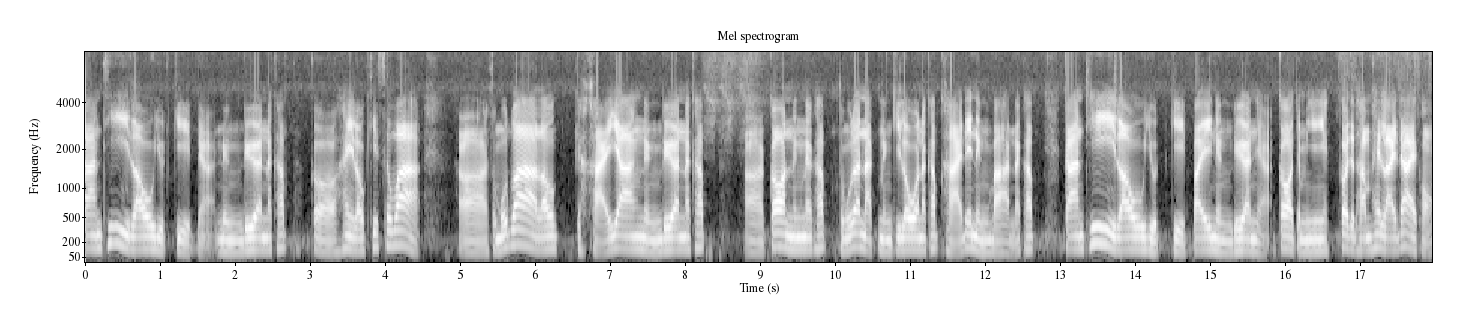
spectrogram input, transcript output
การที่เราหยุดกรีดเนี่ยหนึ่งเดือนนะครับ ก็ให้เราคิดซะว่าสมมุติว่าเราขายยาง 1 เดือนนะครับ ก้อนหนึ่งนะครับ สมมุติว่าหนัก 1กิโลนะครับ ขายได้ 1 บาทนะครับ การที่เราหยุดกรีดไป 1 เดือนเนี่ย ก็จะมี ก็จะทำให้รายได้ของ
